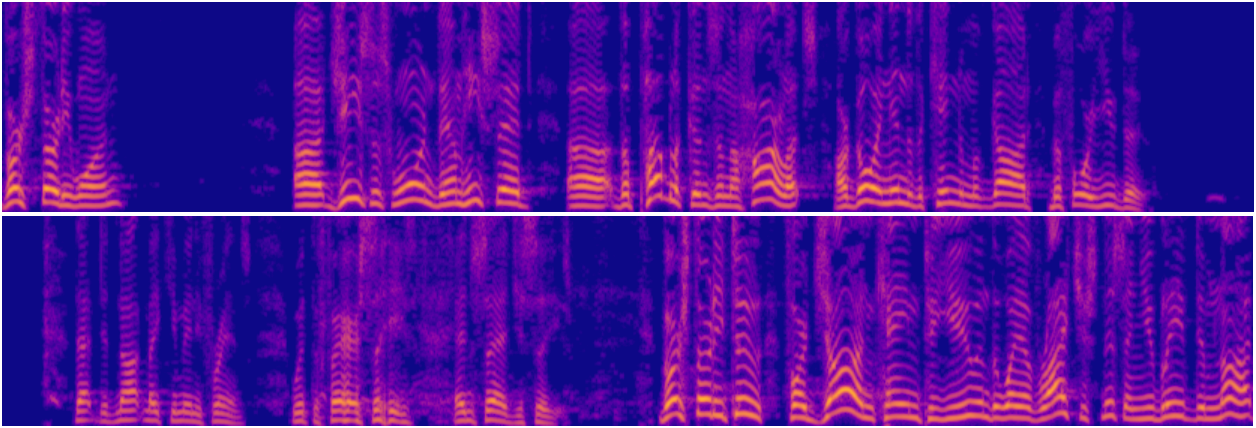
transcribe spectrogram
verse 31, uh, Jesus warned them. He said, uh, the publicans and the harlots are going into the kingdom of God before you do. That did not make you many friends with the Pharisees and Sadducees. Verse 32, For John came to you in the way of righteousness, and you believed him not,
